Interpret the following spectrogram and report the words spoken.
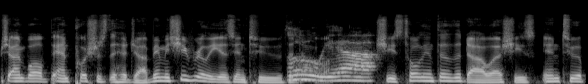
she, well and pushes the hijab. I mean, she really is into the. Oh dawah. yeah. She's totally into the dawah. She's into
